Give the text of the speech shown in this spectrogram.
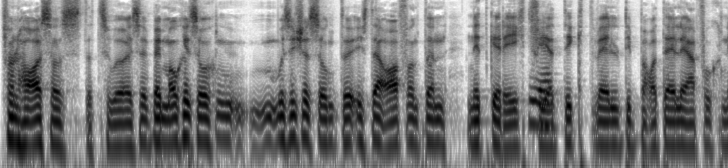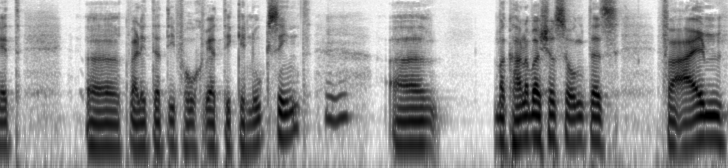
von Haus aus dazu. Also bei manchen Sachen muss ich schon sagen, da ist der Aufwand dann nicht gerechtfertigt, ja. weil die Bauteile einfach nicht äh, qualitativ hochwertig genug sind. Mhm. Äh, man kann aber schon sagen, dass vor allem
